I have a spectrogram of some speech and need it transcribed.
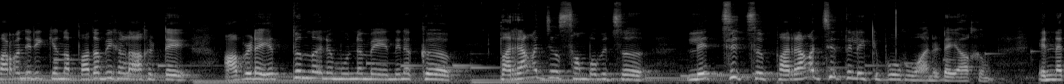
പറഞ്ഞിരിക്കുന്ന പദവികളാകട്ടെ അവിടെ എത്തുന്നതിന് മുന്നമേ നിനക്ക് പരാജയം സംഭവിച്ച് ലജ്ജിച്ച് പരാജയത്തിലേക്ക് പോകുവാനിടയാകും. എന്നെ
